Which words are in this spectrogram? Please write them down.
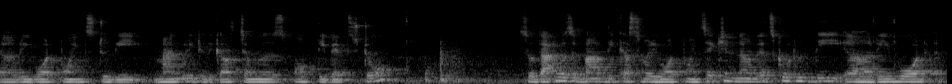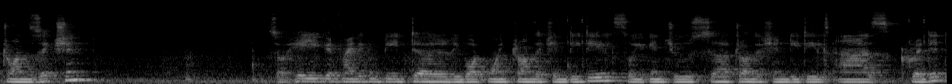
uh, reward points to the manually to the customers of the web store. So that was about the customer reward point section. Now let's go to the uh, reward transaction. So here you can find the complete uh, reward point transaction details. So you can choose uh, transaction details as credit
